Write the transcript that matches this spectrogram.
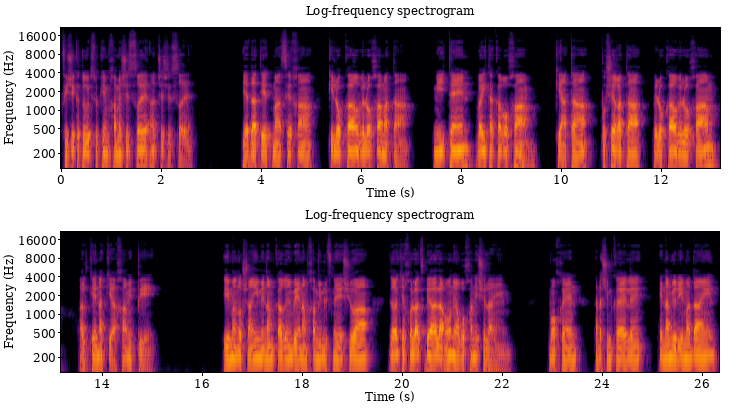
כפי שכתוב בפסוקים 15-16. ידעתי את מעשיך, כי לא קר ולא חם אתה, מי ייתן והיית קר או חם, כי אתה, פושר אתה, ולא קר ולא חם, על כן הקיאך מפי. אם הנושעים אינם קרים ואינם חמים לפני ישוע, זה רק יכול להצביע על העוני הרוחני שלהם. כמו כן, אנשים כאלה אינם יודעים עדיין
